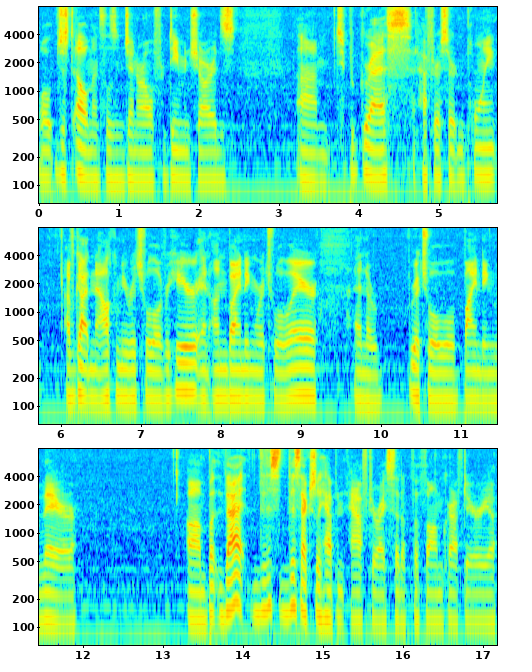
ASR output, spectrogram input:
well, just elementals in general for demon shards um, to progress after a certain point. I've got an alchemy ritual over here, an unbinding ritual there, and a ritual binding there. Um, but that this this actually happened after I set up the Thaumcraft area.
